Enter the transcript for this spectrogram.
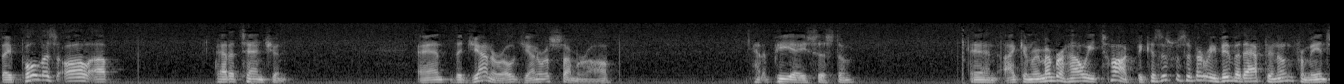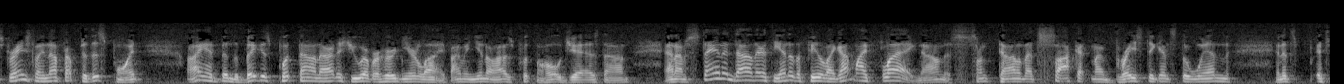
they pulled us all up at attention. And the general, General Summerall, had a PA system. And I can remember how he talked because this was a very vivid afternoon for me. And strangely enough, up to this point, I had been the biggest put down artist you ever heard in your life. I mean, you know, I was putting the whole jazz down. And I'm standing down there at the end of the field. And I got my flag now, and it's sunk down in that socket, and I'm braced against the wind and it's it's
